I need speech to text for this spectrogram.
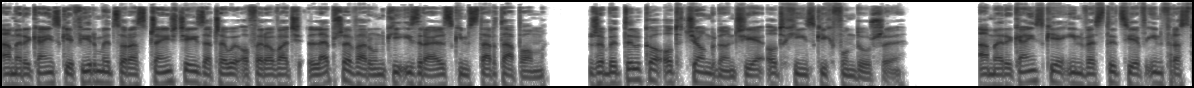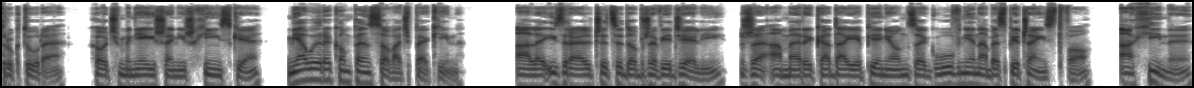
Amerykańskie firmy coraz częściej zaczęły oferować lepsze warunki izraelskim startupom, żeby tylko odciągnąć je od chińskich funduszy. Amerykańskie inwestycje w infrastrukturę, choć mniejsze niż chińskie, miały rekompensować Pekin. Ale Izraelczycy dobrze wiedzieli, że Ameryka daje pieniądze głównie na bezpieczeństwo, a Chiny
